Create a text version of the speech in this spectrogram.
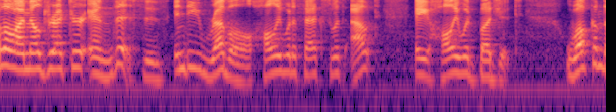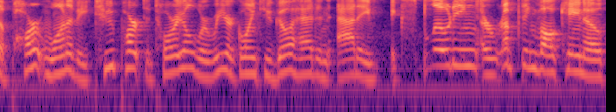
Hello, I'm El Director, and this is Indie Rebel Hollywood Effects without a Hollywood budget. Welcome to part one of a two-part tutorial where we are going to go ahead and add a exploding, erupting volcano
